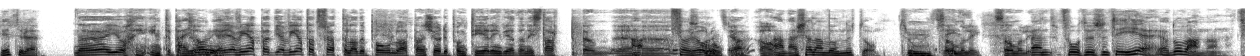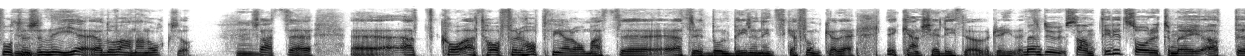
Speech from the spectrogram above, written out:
Vet du det? Nej, jag, inte på Nej, jag vet. Jag vet, att, jag vet att Vettel hade pole och att han körde punktering redan i starten. eh, Ah, förra året, ja. ja. Annars hade han vunnit då. Mm, sannolikt. sannolikt. Men 2010, ja då vann han. 2009, ja då vann han också. Mm. Så att, eh, eh, att, att ha förhoppningar om att, eh, att Red Bull-bilen inte ska funka där, det kanske är lite överdrivet. Men du, samtidigt sa du till mig att eh,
